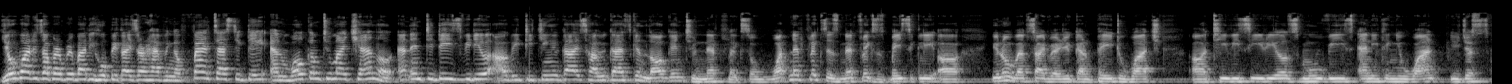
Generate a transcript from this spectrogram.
Yo, what is up everybody? Hope you guys are having a fantastic day and welcome to my channel. And in today's video, I'll be teaching you guys how you guys can log into Netflix. So what Netflix is, Netflix is basically a, you know, website where you can pay to watch uh, TV serials, movies, anything you want. You just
